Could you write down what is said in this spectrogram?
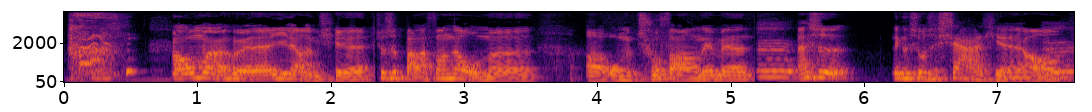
刚买回来一两天，就是把它放在我们呃我们厨房那边，嗯但是那个时候是夏天，然后嗯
